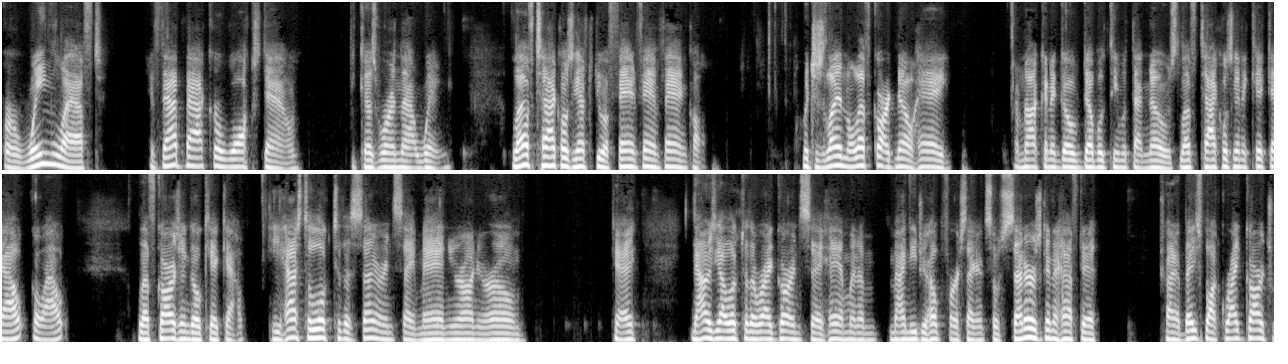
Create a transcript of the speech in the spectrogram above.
or wing left, if that backer walks down because we're in that wing, left tackle is going to have to do a fan, fan, fan call, which is letting the left guard know, hey, I'm not going to go double team with that nose. Left tackle is going to kick out, go out. Left guard's going to go kick out. He has to look to the center and say, man, you're on your own. Okay. Now he's got to look to the right guard and say, hey, I'm going to, I need your help for a second. So center is going to have to try to base block. Right guard's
